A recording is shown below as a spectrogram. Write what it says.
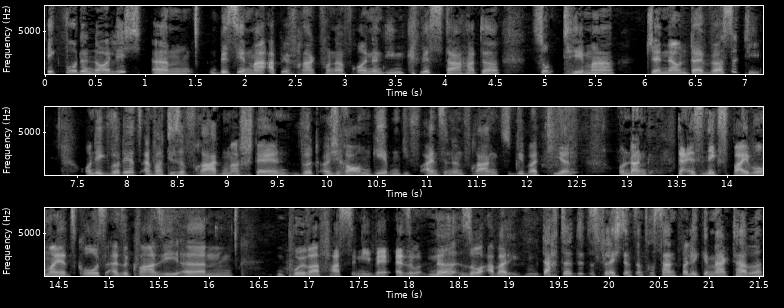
Ich wurde neulich ähm, ein bisschen mal abgefragt von einer Freundin, die einen Quiz da hatte zum Thema Gender und Diversity. Und ich würde jetzt einfach diese Fragen mal stellen, wird euch Raum geben, die einzelnen Fragen zu debattieren. Und dann, da ist nichts bei, wo man jetzt groß, also quasi ähm, ein Pulverfass in die Welt, also ne, so. Aber ich dachte, das ist vielleicht ganz interessant, weil ich gemerkt habe,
